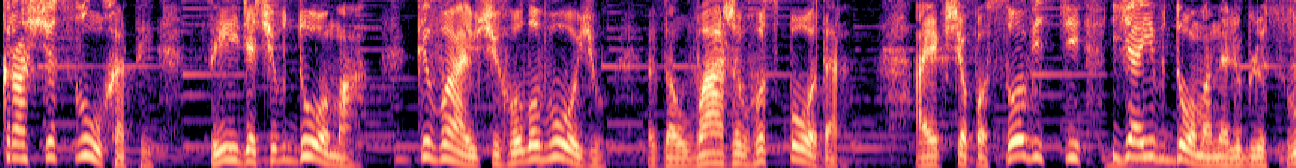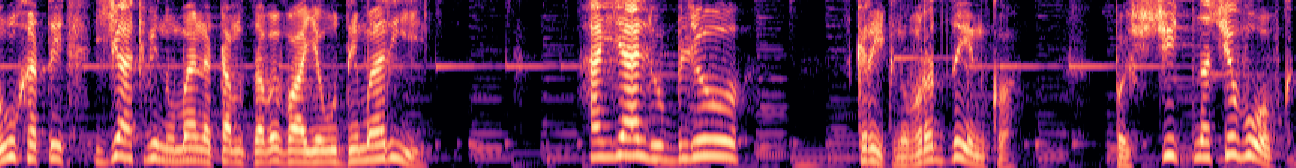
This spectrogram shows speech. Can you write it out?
краще слухати, сидячи вдома, киваючи головою, зауважив господар. А якщо по совісті, я і вдома не люблю слухати, як він у мене там завиває у димарі. А я люблю. скрикнув родзинко. Пищить, наче вовк,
